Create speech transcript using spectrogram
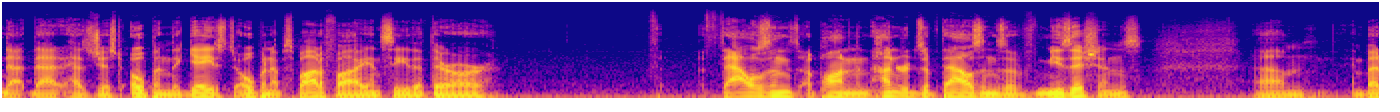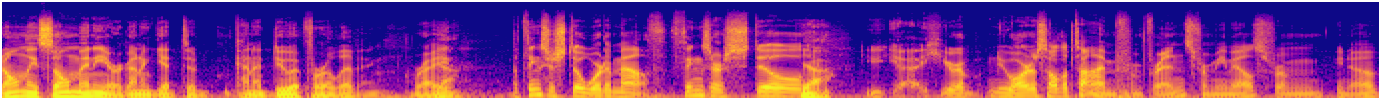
that that has just opened the gates to open up Spotify and see that there are th- thousands upon hundreds of thousands of musicians um, but only so many are going to get to kind of do it for a living, right? Yeah. But things are still word of mouth. Things are still. Yeah. You I hear of new artists all the time from friends, from emails, from you know,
